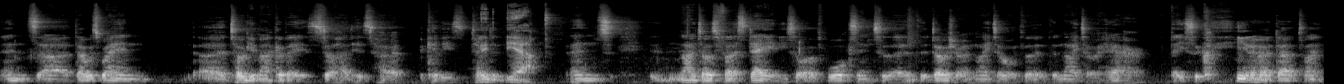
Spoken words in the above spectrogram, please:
and uh, that was when uh, Togi Makabe still had his hurt Achilles tendon Yeah. and Naito's first day, and he sort of walks into the, the dojo, and Naito with the, the Naito hair, basically, you know, at that time,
